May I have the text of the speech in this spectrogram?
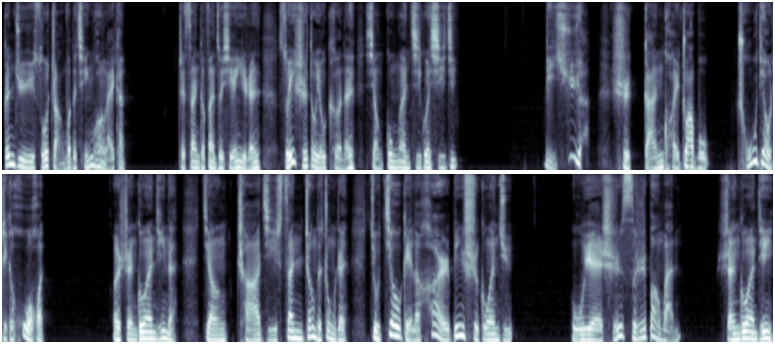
根据所掌握的情况来看，这三个犯罪嫌疑人随时都有可能向公安机关袭击。必须啊，是赶快抓捕，除掉这个祸患。而省公安厅呢，将查缉三章的重任就交给了哈尔滨市公安局。五月十四日傍晚，省公安厅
